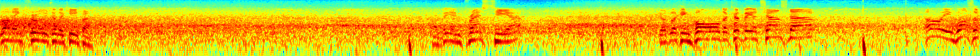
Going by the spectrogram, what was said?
Running through to the keeper. They're being pressed here. Good looking ball. There could be a chance now. Oh, he wasn't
